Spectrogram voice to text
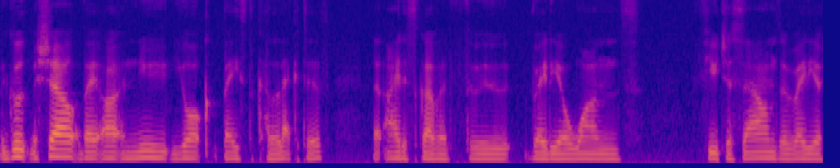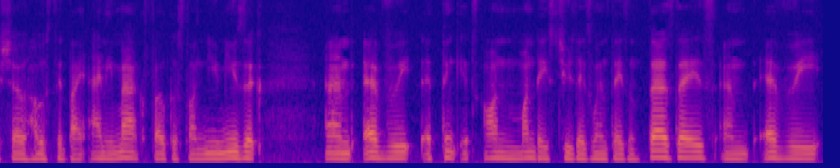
The group Michelle, they are a New York based collective that I discovered through Radio 1's Future Sounds, a radio show hosted by Annie Mac focused on new music. And every, I think it's on Mondays, Tuesdays, Wednesdays, and Thursdays. And every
